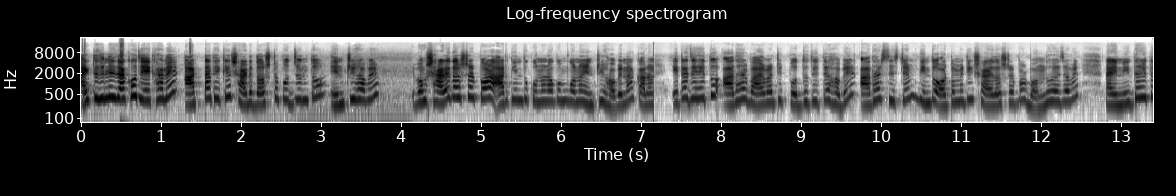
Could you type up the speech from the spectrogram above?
একটা জিনিস দেখো যে এখানে আটটা থেকে সাড়ে দশটা পর্যন্ত এন্ট্রি হবে এবং সাড়ে দশটার পর আর কিন্তু কোনো রকম কোনো এন্ট্রি হবে না, কারণ এটা যেহেতু আধার বায়োমেট্রিক পদ্ধতিতে হবে, আধার সিস্টেম কিন্তু অটোমেটিক সাড়ে দশটার পর বন্ধ হয়ে যাবে। তাই নির্ধারিত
